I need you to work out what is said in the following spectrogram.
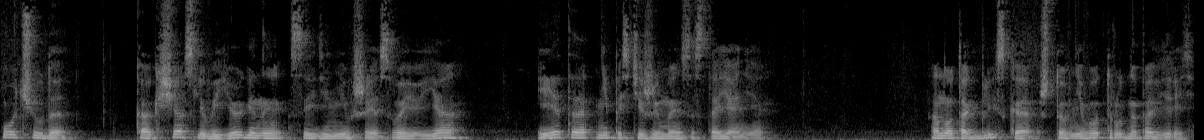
О чудо! Как счастливы йогины, соединившие свое «я» и это непостижимое состояние. Оно так близко, что в него трудно поверить.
